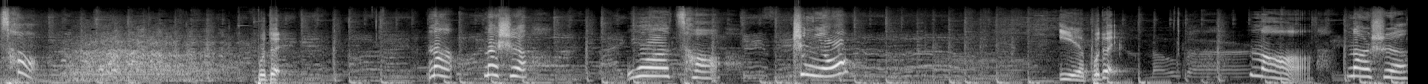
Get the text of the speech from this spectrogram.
操，不对，那那是。”我操，吃牛。也不对，那那是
